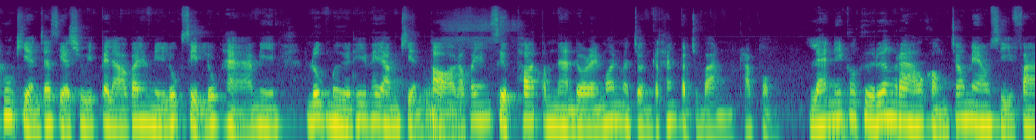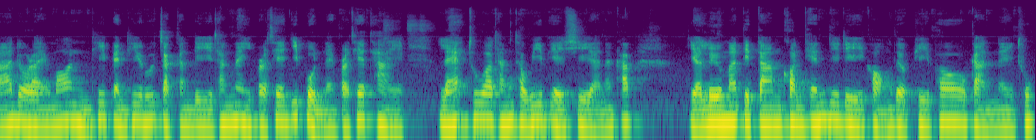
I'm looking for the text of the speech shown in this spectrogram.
ผู้เขียนจะเสียชีวิตไปแล้วก็ยังมีลูกศิษย์ลูกหา มีลูกมือที่พยายามเขียนต่อ แล้วก็ยังสืบทอดตำนานโดราเอมอนมาจนกระทั่งปัจจุบันครับผม และนี่ก็คือเรื่องราวของเจ้าแมวสีฟ้าโดราเอมอน ที่เป็นที่รู้จักกันดีทั้งในประเทศญี่ปุ่นในประเทศไทย และทั่วทั้งทวีปเอเชียนะครับ อย่าลืมมาติดตามคอนเทนต์ดีๆ ของ The People กันในทุก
